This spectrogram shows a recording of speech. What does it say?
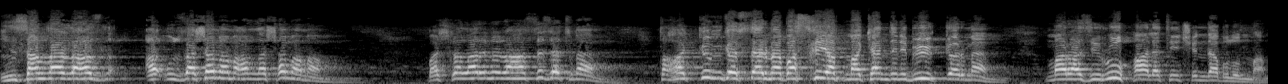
İnsanlarla uzlaşamam, anlaşamamam. Başkalarını rahatsız etmem. Tahakküm gösterme, baskı yapma, kendini büyük görmem. Marazi ruh haleti içinde bulunmam.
